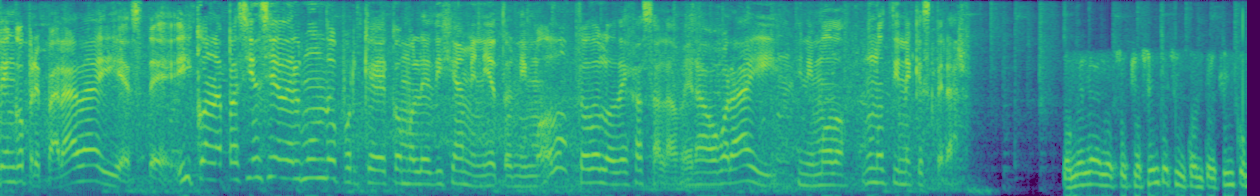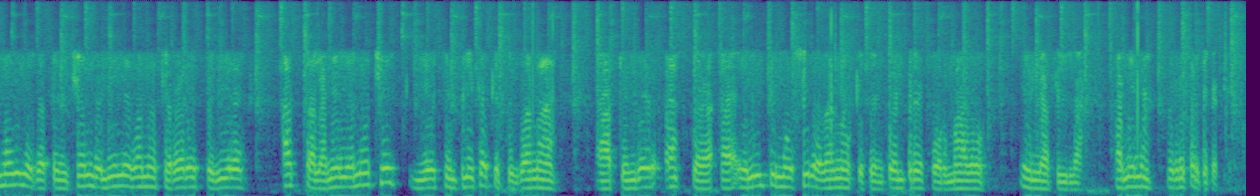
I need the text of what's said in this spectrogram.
Vengo preparada y este y con la paciencia del mundo, porque como le dije a mi nieto, ni modo, todo lo dejas a la vera hora y, ni modo, uno tiene que esperar. Pamela, los 855 módulos de atención del INE van a cerrar este día hasta la medianoche y esto implica que pues van a, atender hasta el último ciudadano que se encuentre formado en la fila. Pamela, el reporte que tengo.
